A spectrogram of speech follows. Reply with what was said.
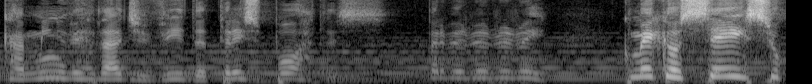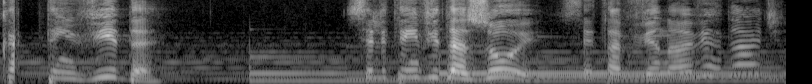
Caminho, verdade e vida, três portas. Peraí, peraí, peraí. Como é que eu sei se o cara tem vida? Se ele tem vida zoe, se ele está vivendo a verdade.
